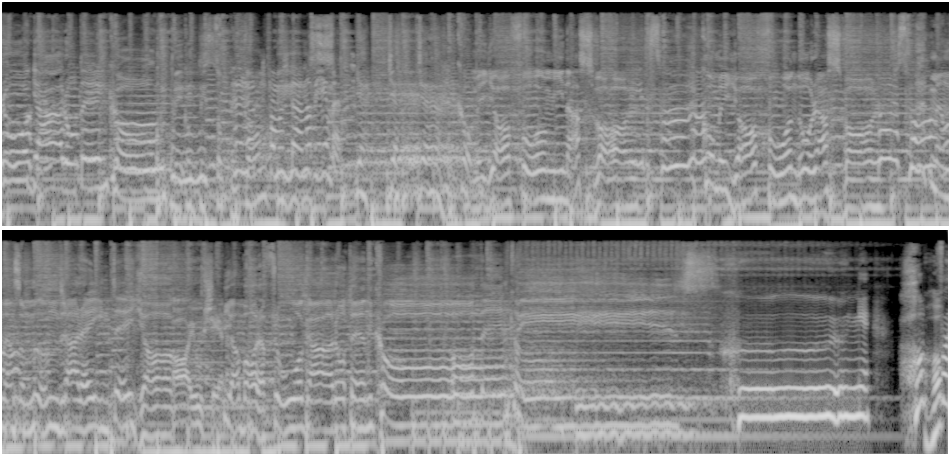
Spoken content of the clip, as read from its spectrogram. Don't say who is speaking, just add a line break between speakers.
Frågar åt en kompis.
Får man stöna på gymmet?
Yeah, yeah, yeah. Kommer jag få mina svar? Kommer jag få några svar? Men den som undrar är inte jag.
Ja, jo, tjena.
Jag bara frågar åt en kompis.
Sjung Hopp
Hopp,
